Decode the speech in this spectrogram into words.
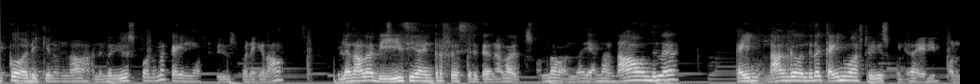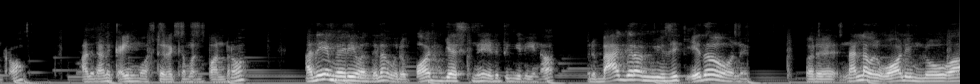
எக்கோ அடிக்கணும்னா அந்த மாதிரி யூஸ் பண்ணணும்னா கைன் மாஸ்டர் யூஸ் பண்ணிக்கலாம். இல்லைனாலும் அது ஈஸியா இன்டர்ஃபேஸ் இருக்கிறதுனால அது சொல்ல வந்தேன் ஏன்னா நான் வந்துல கைன் நாங்க வந்துட்டு கைன் மாஸ்டர் யூஸ் பண்ணி தான் எடிட் பண்றோம். அதனால கைன் மாஸ்டர் ரெக்கமெண்ட் பண்றோம். அதே மாதிரி வந்துல ஒரு பாட்காஸ்ட்னு எடுத்துக்கிட்டீங்கன்னா ஒரு பேக்ரவுண்ட் மியூசிக் ஏதோ ஒன்று ஒரு நல்ல ஒரு வால்யூம் லோவா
